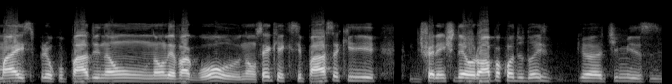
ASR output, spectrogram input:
mais preocupado em não, não levar gol. Não sei o que, que se passa, que diferente da Europa, quando dois uh, times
